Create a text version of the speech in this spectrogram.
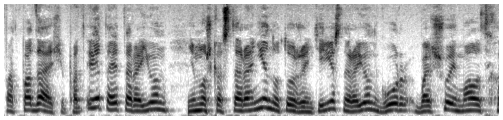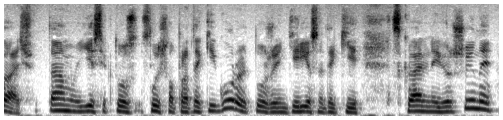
подпадающий под это. Это район немножко в стороне, но тоже интересный район район гор Большой и Малый Тхач. Там, если кто слышал про такие горы, тоже интересные такие скальные вершины.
